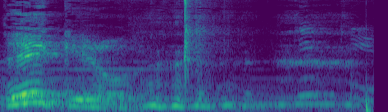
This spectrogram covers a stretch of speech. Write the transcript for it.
Thank you.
